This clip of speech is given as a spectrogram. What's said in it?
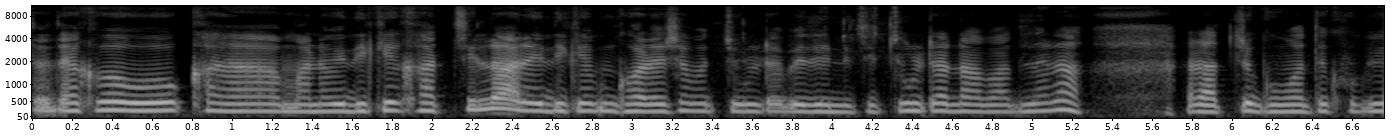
তো দেখো ও খা মানে ওইদিকে খাচ্ছিল, আর এদিকে আমি ঘরে এসে আমার চুলটা বেঁধে নিচ্ছি চুলটা না বাঁধলে না রাত্রে ঘুমাতে খুবই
